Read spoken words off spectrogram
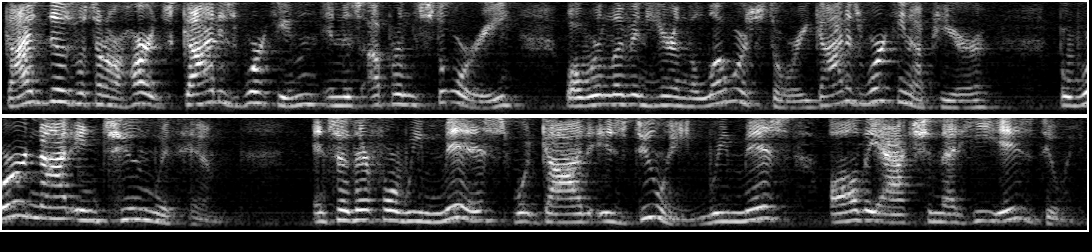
God knows what's on our hearts. God is working in this upper story while we're living here in the lower story. God is working up here, but we're not in tune with Him. And so, therefore, we miss what God is doing. We miss all the action that He is doing.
